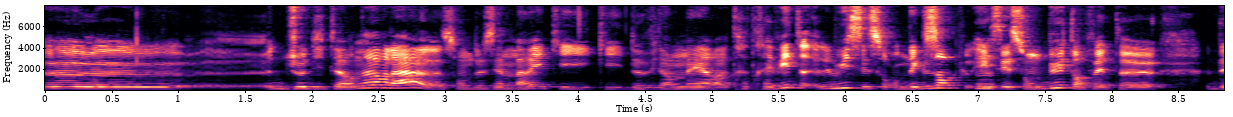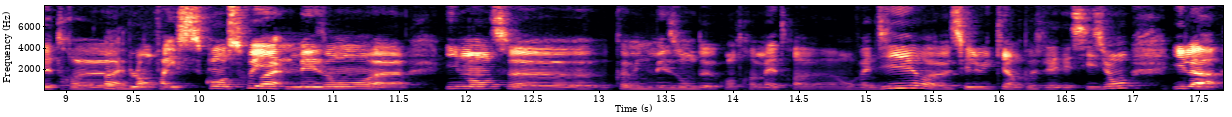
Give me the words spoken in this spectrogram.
euh... Jodie Turner, là, euh, son deuxième mari qui, qui devient mère euh, très très vite, lui, c'est son exemple et Mm. c'est son but, en fait, euh, d'être Ouais. blanc. Enfin, il se construit Ouais. une maison euh, immense, comme une maison de contremaître, on va dire. C'est lui qui impose les décisions. Il a...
